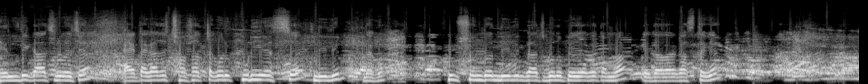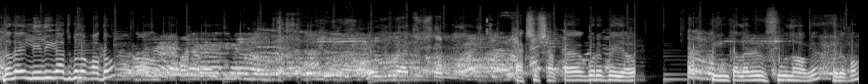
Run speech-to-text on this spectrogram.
হেলদি গাছ রয়েছে। একটা গাছে ছ সাতটা করে কুড়ি এসছে লিলির। দেখো খুব সুন্দর লিলির গাছগুলো পেয়ে যাবে তোমরা এই দাদার কাছ থেকে। দাদা, এই লিলি গাছগুলো কত? একশো ষাট টাকা করে পেয়ে যাবে। পিঙ্ক কালারের ফুল হবে এরকম।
